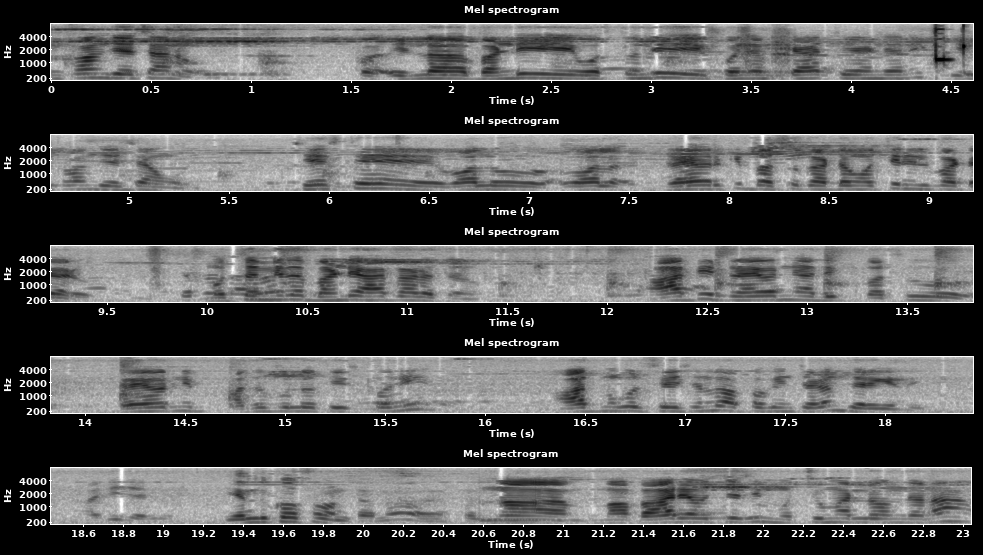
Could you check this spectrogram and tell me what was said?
ఇన్ఫార్మ్ చేశాను. ఇట్లా బండి వస్తుంది కొంచెం క్యాచ్ చేయండి అని ఇన్ఫార్మ్ చేశాము. చేస్తే వాళ్ళు వాళ్ళ డ్రైవర్కి బస్సు గడ్డం వచ్చి నిలబడ్డారు. మొత్తం మీద బండి ఆపాడు అతను ఆపి డ్రైవర్ని అది బస్సు డ్రైవర్ని అదుపులో తీసుకొని ఆత్మకూరు స్టేషన్లో అప్పగించడం జరిగింది. అది జరిగింది. ఎందుకోసం అంటానా? నా మా భార్య వచ్చేసి ముచ్చుమరిలో ఉందనా.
